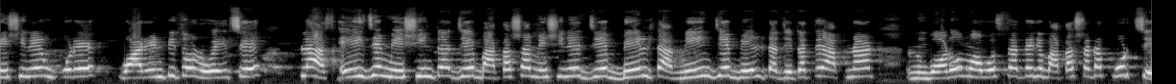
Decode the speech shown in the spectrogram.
মেশিনের উপরে ওয়ারেন্টি তো রয়েছে। প্লাস এই যে মেশিনটা যে বাতাসা মেশিনের যে বেলটা মেইন যে বেলটা যেটাতে আপনার গরম অবস্থাতে যে বাতাসাটা পড়ছে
